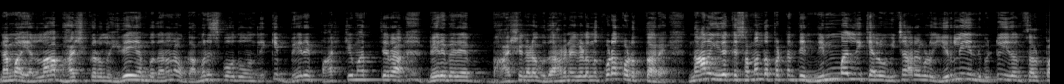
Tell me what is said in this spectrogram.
ನಮ್ಮ ಎಲ್ಲ ಭಾಷಿಕರಲ್ಲೂ ಇದೆ ಎಂಬುದನ್ನು ನಾವು ಗಮನಿಸಬಹುದು ಅನ್ನಲಿಕ್ಕೆ ಬೇರೆ ಪಾಶ್ಚಿಮಾತ್ಯರ, ಬೇರೆ ಬೇರೆ ಭಾಷೆಗಳ ಉದಾಹರಣೆಗಳನ್ನು ಕೂಡ ಕೊಡುತ್ತಾರೆ. ನಾನು ಇದಕ್ಕೆ ಸಂಬಂಧಪಟ್ಟಂತೆ ನಿಮ್ಮಲ್ಲಿ ಕೆಲವು ವಿಚಾರಗಳು ಇರಲಿ ಎಂದು ಬಿಟ್ಟು ಇದೊಂದು ಸ್ವಲ್ಪ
